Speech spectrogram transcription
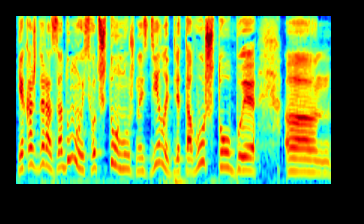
я каждый раз задумываюсь, вот что нужно сделать для того, чтобы... Э,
